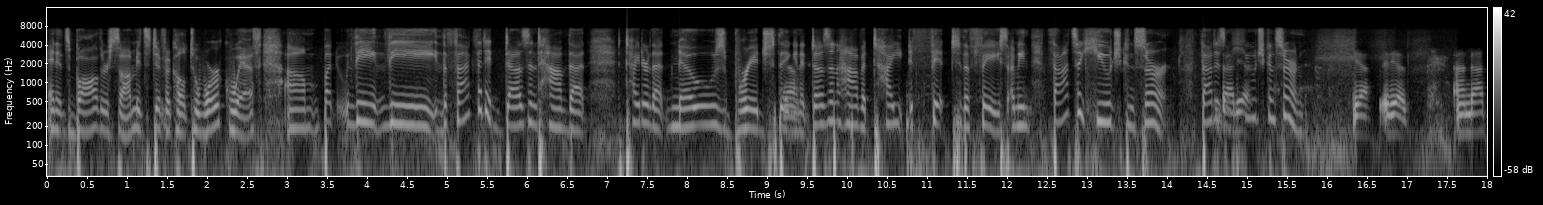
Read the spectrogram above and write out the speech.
and it's bothersome. It's difficult to work with. Um, but the the the fact that it doesn't have that tighter that nose bridge thing yeah. and it doesn't have a tight fit to the face. I mean, that's a huge concern. That is that a is. huge concern. Yes, it is, and that's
